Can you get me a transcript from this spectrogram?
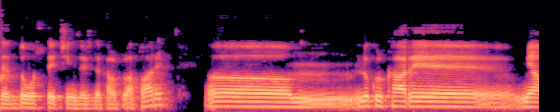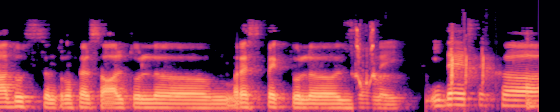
de 250 de calculatoare. Uh, lucru care mi-a adus într-un fel sau altul uh, respectul uh, zonei. Ideea este că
